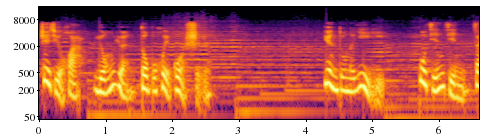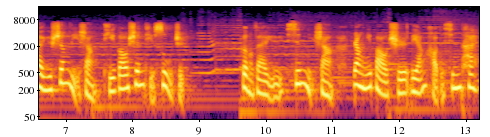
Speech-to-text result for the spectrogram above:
这句话永远都不会过时。运动的意义不仅仅在于生理上提高身体素质，更在于心理上让你保持良好的心态。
